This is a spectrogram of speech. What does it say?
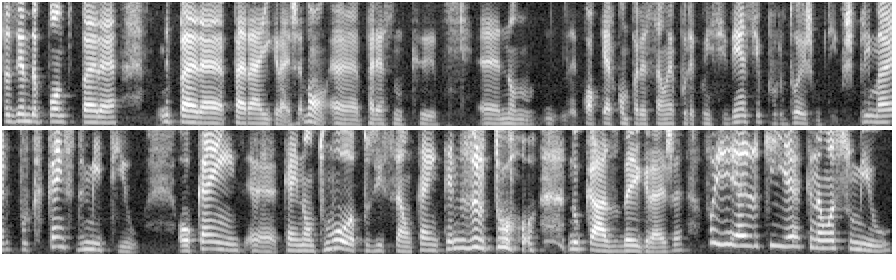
fazendo a ponte para, para, para a Igreja. Bom, uh, parece-me que uh, não, qualquer comparação é pura coincidência por dois motivos. Primeiro, porque quem se demitiu, ou quem, uh, quem não tomou a posição, quem, quem desertou no caso da Igreja, foi a hierarquia que não assumiu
